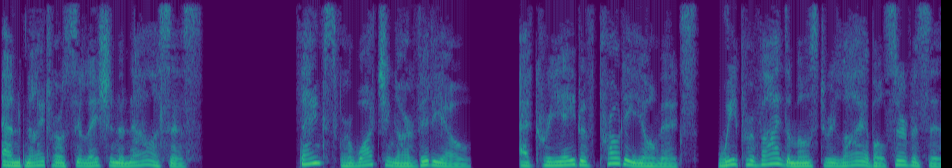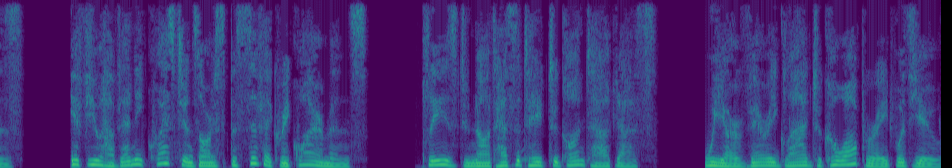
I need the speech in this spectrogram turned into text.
and nitrosylation analysis. Thanks for watching our video. At Creative Proteomics, we provide the most reliable services. If you have any questions or specific requirements, please do not hesitate to contact us. We are very glad to cooperate with you.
